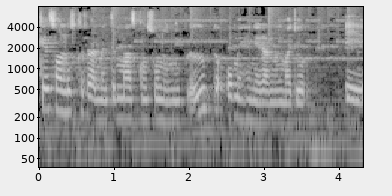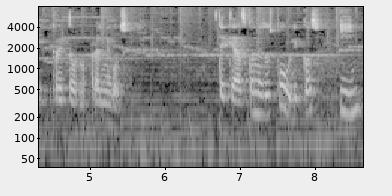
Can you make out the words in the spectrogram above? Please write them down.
que son los que realmente más consumen mi producto o me generan un mayor eh, retorno para el negocio. Te quedas con esos públicos y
